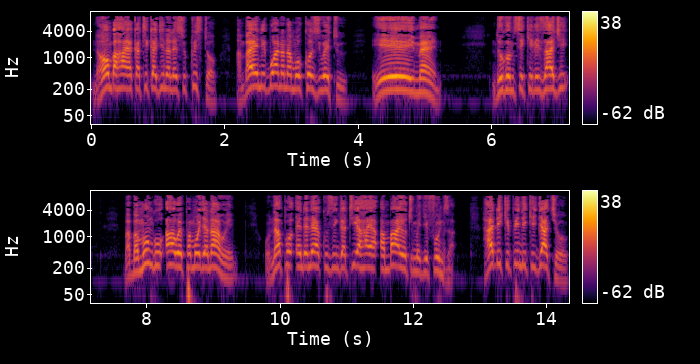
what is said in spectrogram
Naomba haya katika jina la yesu kristo ambaye ni bwana na mwokozi wetu. Amen ndugu msikilizaji baba mungu awe pamoja nawe unapoendelea kuzingatia haya ambayo tumejifunza. Hadi kipindi kijacho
